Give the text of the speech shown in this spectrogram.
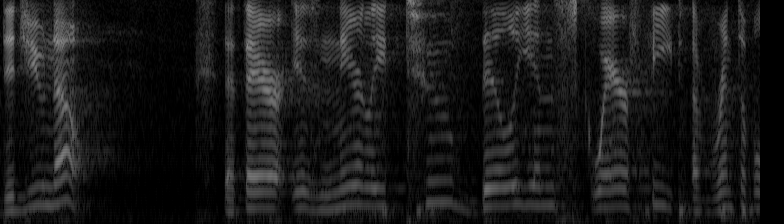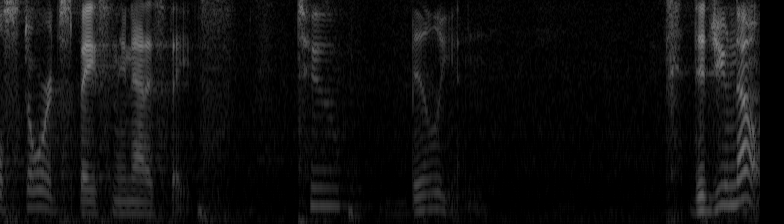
Did you know that there is nearly 2 billion square feet of rentable storage space in the United States? 2 billion. Did you know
